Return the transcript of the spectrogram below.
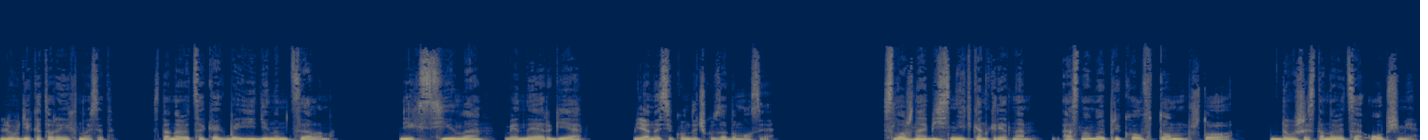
Люди, которые их носят, становятся как бы единым целым. Их сила, энергия... Я на секундочку задумался. Сложно объяснить конкретно. Основной прикол в том, что души становятся общими.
